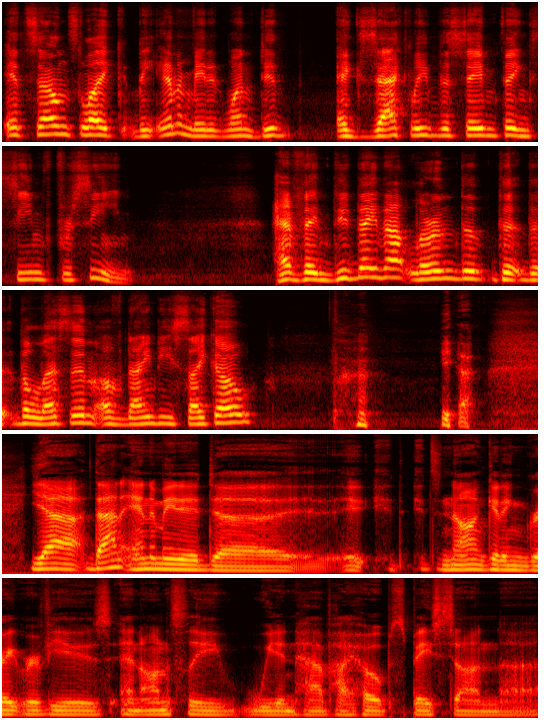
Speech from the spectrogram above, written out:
It sounds like the animated one did exactly the same thing, scene for scene. Have they? Did they not learn the the, the, the lesson of '90s Psycho? yeah Yeah, that animated, uh, it, it, it's not getting great reviews, and honestly, we didn't have high hopes based on uh,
